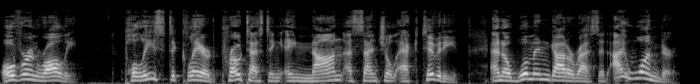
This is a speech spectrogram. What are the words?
Over in Raleigh, police declared protesting a non essential activity and a woman got arrested. I wonder,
